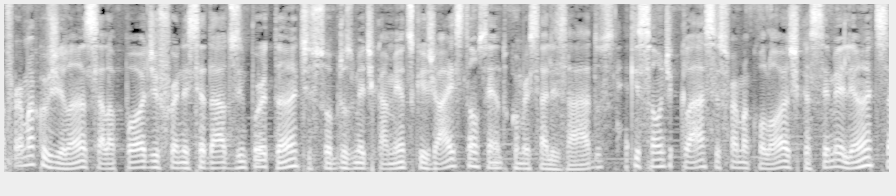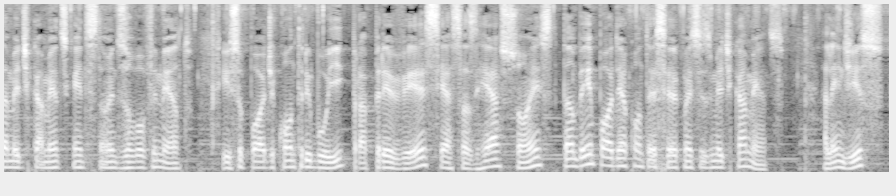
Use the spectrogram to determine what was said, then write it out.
A farmacovigilância ela pode fornecer dados importantes sobre os medicamentos que já estão sendo comercializados, que são de classes farmacológicas semelhantes a medicamentos que ainda estão em desenvolvimento. Isso pode contribuir para prever se essas reações também podem acontecer com esses medicamentos. Além disso,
